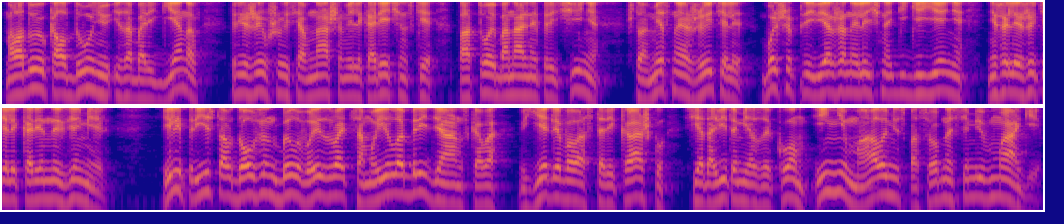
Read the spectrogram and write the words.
молодую колдунью из аборигенов, прижившуюся в нашем Великореченске по той банальной причине, что местные жители больше привержены личной гигиене, нежели жители коренных земель. Или пристав должен был вызвать Самуила Бредянского, въедливого старикашку с ядовитым языком и немалыми способностями в магии.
